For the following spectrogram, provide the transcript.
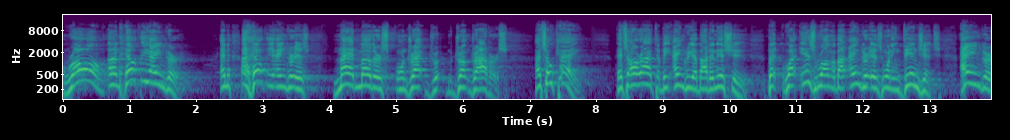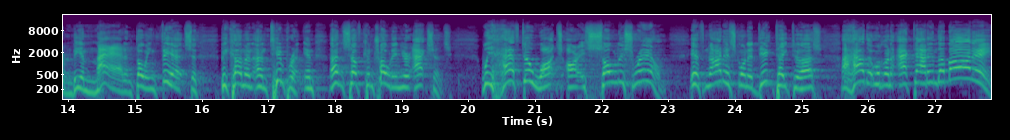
wrong, unhealthy anger. And a healthy anger is mad mothers on dra- dr- drunk drivers. That's okay. It's all right to be angry about an issue. But what is wrong about anger is wanting vengeance, anger, being mad and throwing fits and becoming untemperate and unself controlled in your actions. We have to watch our soulish realm. If not, it's going to dictate to us uh, how that we're going to act out in the body.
